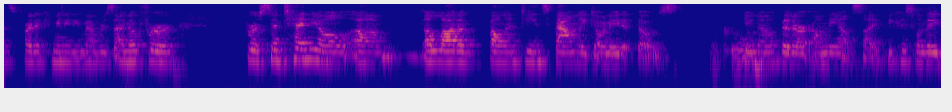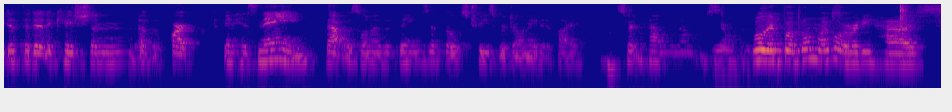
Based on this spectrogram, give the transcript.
as part of community members. I know for for Centennial, um, a lot of Valentine's family donated those, Oh, Cool. you know, that are on the outside because when they did the dedication of the park in his name, that was one of the things that those trees were donated by certain family members. Yeah. Well, then Pueblo Nuevo already has,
